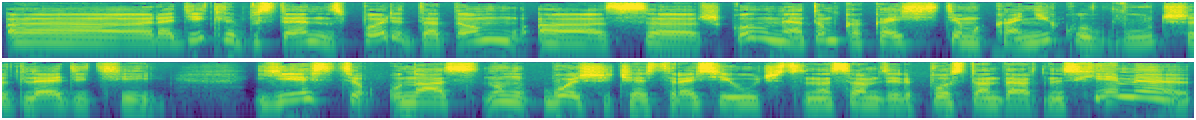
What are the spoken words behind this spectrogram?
А, родители постоянно спорят о том, а, с школами, о том, какая система каникул лучше для детей. Есть у нас, ну, большая часть России учится, на самом деле, по стандартной схеме,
